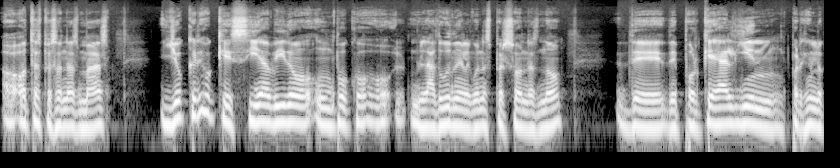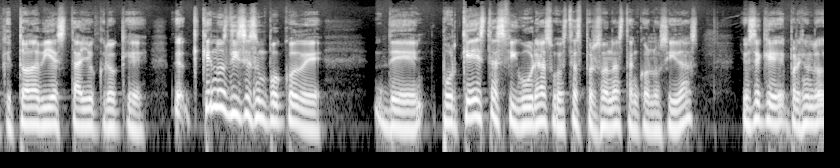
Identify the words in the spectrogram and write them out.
otras personas más. Yo creo que sí ha habido un poco la duda en algunas personas, ¿no? De, de por qué alguien, por ejemplo, que todavía está, yo creo que... ¿Qué nos dices un poco de, de por qué estas figuras o estas personas tan conocidas? Yo sé que, por ejemplo,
